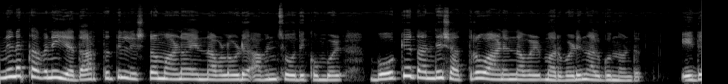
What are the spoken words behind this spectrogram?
നിനക്കവനെ യഥാർത്ഥത്തിൽ ഇഷ്ടമാണോ? എന്ന് അവളോട് അവൻ ചോദിക്കുമ്പോൾ ബോക്യു ശത്രുവാണെന്ന് അവൾ മറുപടി നൽകുന്നുണ്ട്. ഇത്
